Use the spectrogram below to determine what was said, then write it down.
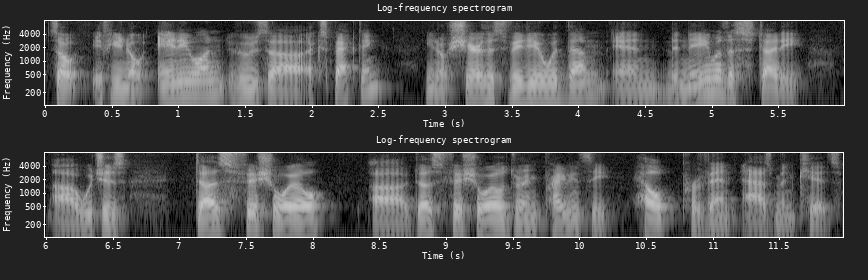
So if you know anyone who's uh, expecting, you know, share this video with them and the name of the study uh, which is does fish oil uh, does fish oil during pregnancy help prevent asthma in kids?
